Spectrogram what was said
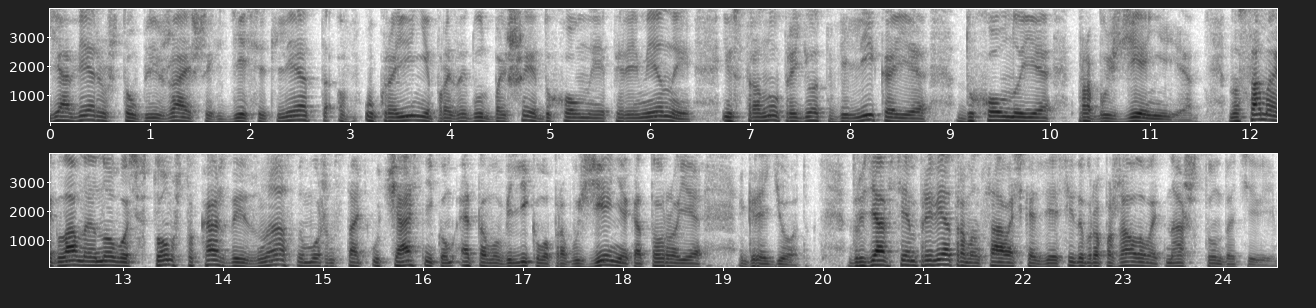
Я верю, что в ближайших 10 лет в Украине произойдут большие духовные перемены, и в страну придет великое духовное пробуждение. Но самая главная новость в том, что каждый из нас мы можем стать участником этого великого пробуждения, которое грядет. Друзья, всем привет! Роман Савочка здесь и добро пожаловать на Штунда ТВ.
